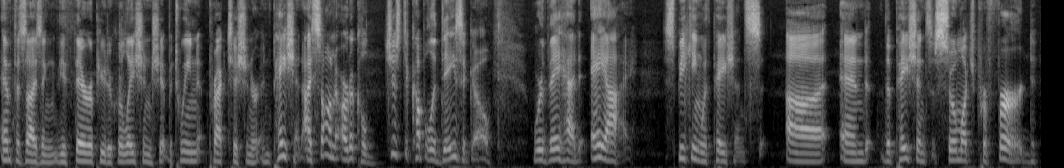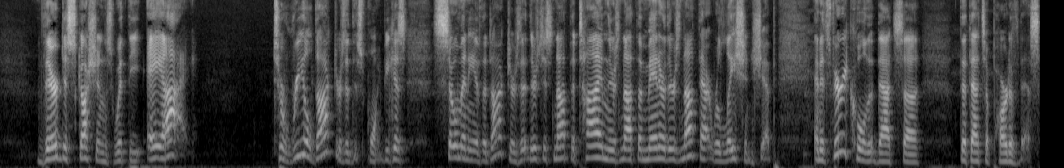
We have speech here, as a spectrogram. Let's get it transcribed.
emphasizing the therapeutic relationship between practitioner and patient. I saw an article just a couple of days ago where they had AI speaking with patients, uh, and the patients so much preferred their discussions with the AI to real doctors at this point because so many of the doctors there's just not the time there's not the manner there's not that relationship. And it's very cool that that's uh, that that's a part of this.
